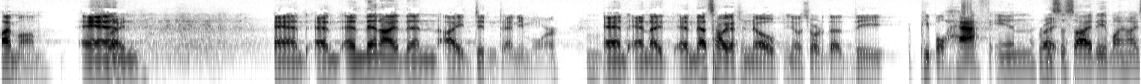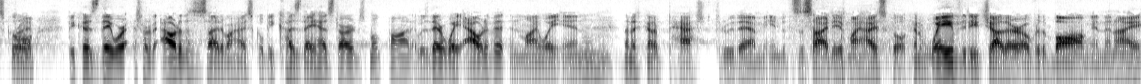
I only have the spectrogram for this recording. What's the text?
Hi, mom, and and and and then I then I didn't anymore, Mm-hmm. and and I and that's how I got to know you know sort of the the people half in Right. the society of my high school Right. because they were sort of out of the society of my high school because they had started to smoke pot. It was their way out of it and my way in. Mm-hmm. Then I kind of passed through them into the society of my high school, kind of waved at each other over the bong, and then I.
